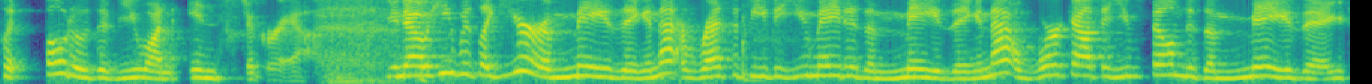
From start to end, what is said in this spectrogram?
put photos of you on Instagram. You know, he was like, You're amazing. And that recipe that you made is amazing. And that workout that you filmed is amazing.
